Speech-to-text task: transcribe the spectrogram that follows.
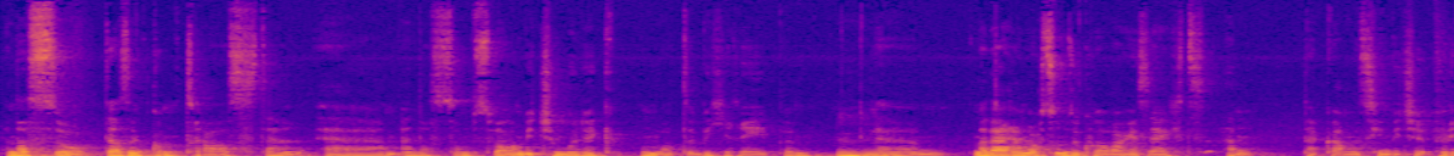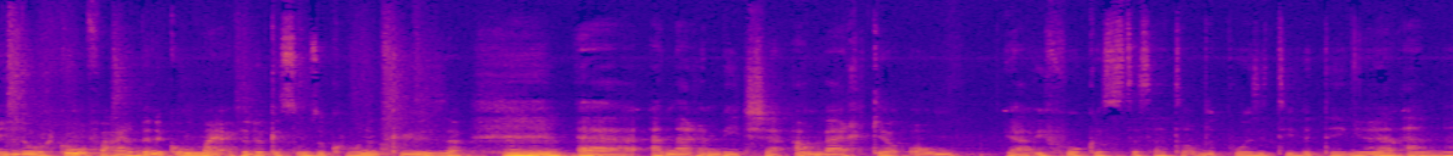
en dat is zo, dat is een contrast. Hè? Ehm, en dat is soms wel een beetje moeilijk om wat te begrijpen. Mhm. Ehm, maar daarom wordt soms ook wel wat gezegd. En dat kan misschien een beetje vreemd overkomen of hard binnenkomen. Maar ja, geluk is soms ook gewoon een keuze. Mhm. Eh, en daar een beetje aan werken om ja, je focus te zetten op de positieve dingen. Ja. En eh,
